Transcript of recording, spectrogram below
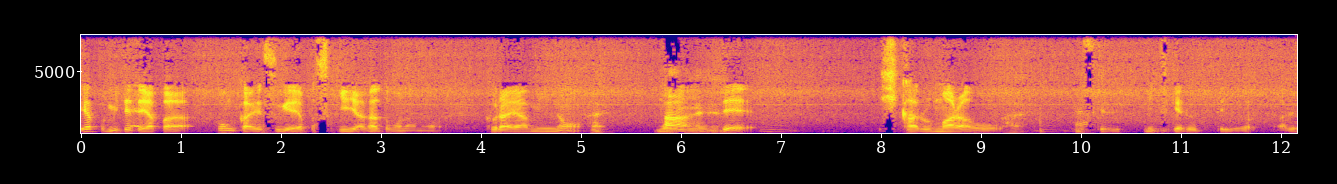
やっぱ見ててやっぱ今回すげえやっぱ好きやなと思うのはあの暗闇の森で光るマラをはい。見つける見つけるっていうあれが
